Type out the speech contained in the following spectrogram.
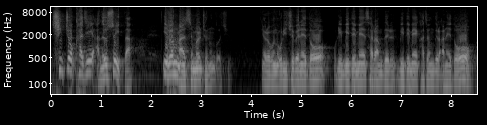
실족하지 않을 수 있다. 이런 말씀을 주는 거죠. 여러분 우리 주변에도 우리 믿음의 사람들, 믿음의 가정들 안에도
